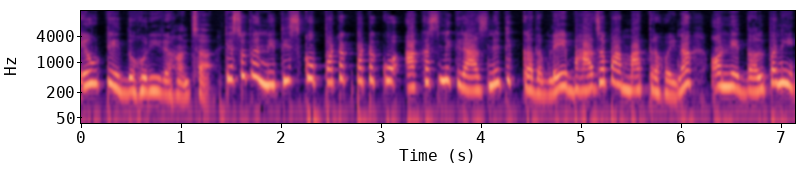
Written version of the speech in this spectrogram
एउटै दोहोरी रहन्छ त्यसो त नीतिशको पटक पटकको आकस्मिक राजनैतिक कदमले भाजपा मात्र मात्र होइन अन्य दल पनि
